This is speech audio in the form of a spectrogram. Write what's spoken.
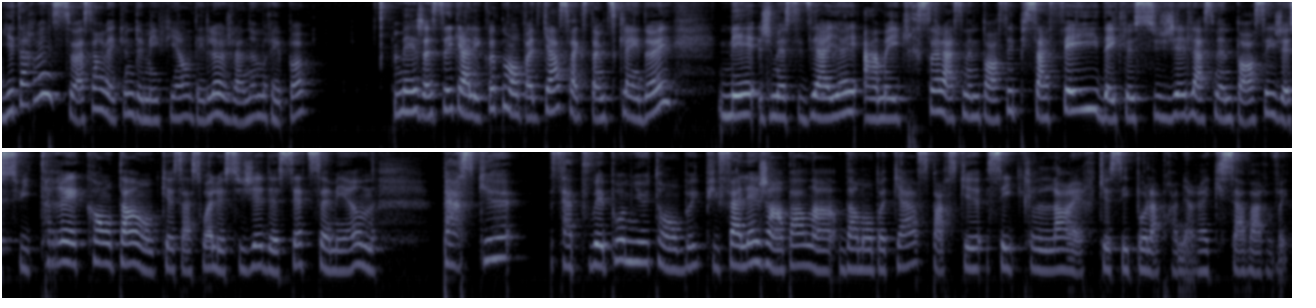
Il est arrivé une situation avec une de mes clientes, et là, je la nommerai pas, mais je sais qu'elle écoute mon podcast, fait que c'est un petit clin d'œil. Mais je me suis dit, aïe, aïe, elle m'a écrit ça la semaine passée, puis ça a failli d'être le sujet de la semaine passée. Je suis très contente que ça soit le sujet de cette semaine parce que ça pouvait pas mieux tomber. Puis il fallait j'en parle dans, mon podcast parce que c'est clair que c'est pas la première à qui ça va arriver.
